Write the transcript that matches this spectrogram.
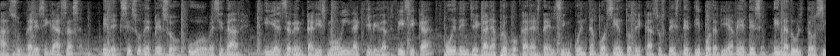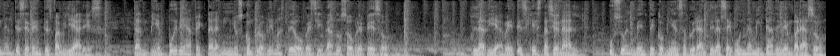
azúcares y grasas, el exceso de peso u obesidad y el sedentarismo o inactividad física, pueden llegar a provocar hasta el 50% de casos de este tipo de diabetes en adultos sin antecedentes familiares también puede afectar a niños con problemas de obesidad o sobrepeso. La diabetes gestacional usualmente comienza durante la segunda mitad del embarazo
